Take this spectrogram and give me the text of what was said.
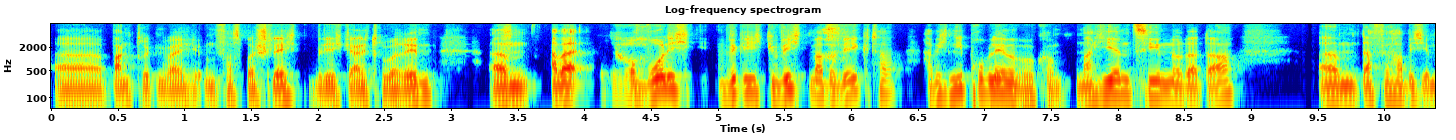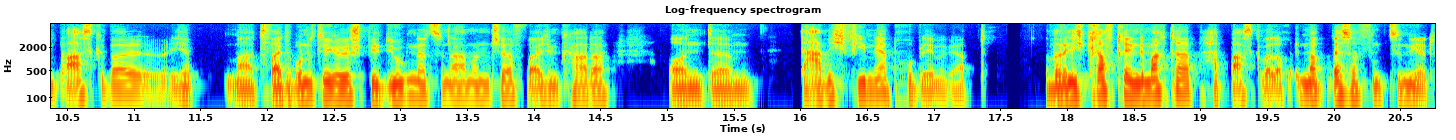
Äh, Bankdrücken war ich unfassbar schlecht, will ich gar nicht drüber reden. Ähm, aber obwohl ich wirklich Gewicht mal bewegt habe, habe ich nie Probleme bekommen. Mal hier ein Ziehen oder da. Ähm, dafür habe ich im Basketball, ich habe mal zweite Bundesliga gespielt, Jugendnationalmannschaft, war ich im Kader. Und ähm, da habe ich viel mehr Probleme gehabt. Aber wenn ich Krafttraining gemacht habe, hat Basketball auch immer besser funktioniert.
